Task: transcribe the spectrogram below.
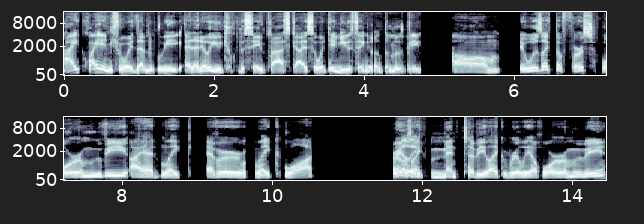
I quite enjoyed that movie. And I know you took the same class, guys. So what did you think of the movie? Um, it was like the first horror movie I had like ever like watched. It was Really? like meant to be like really a horror movie.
